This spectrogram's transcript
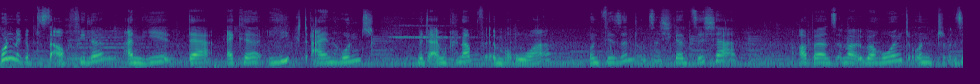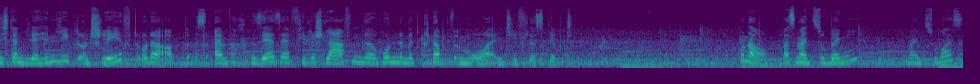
Hunde gibt es auch viele. An jeder Ecke liegt ein Hund mit einem Knopf im Ohr und wir sind uns nicht ganz sicher, ob er uns immer überholt und sich dann wieder hinlegt und schläft oder ob es einfach sehr, sehr viele schlafende Hunde mit Knopf im Ohr in Tiflis gibt. Genau. Was meinst du, Benny? Meinst du was?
